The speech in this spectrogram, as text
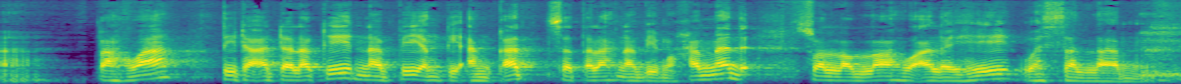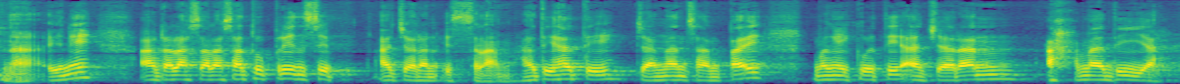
Eh, bahwa tidak ada lagi nabi yang diangkat setelah Nabi Muhammad sallallahu alaihi wasallam. Nah, ini adalah salah satu prinsip ajaran Islam. Hati-hati jangan sampai mengikuti ajaran Ahmadiyah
